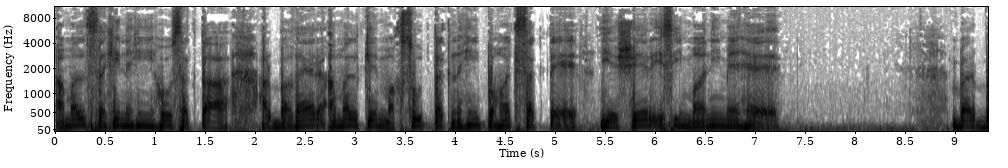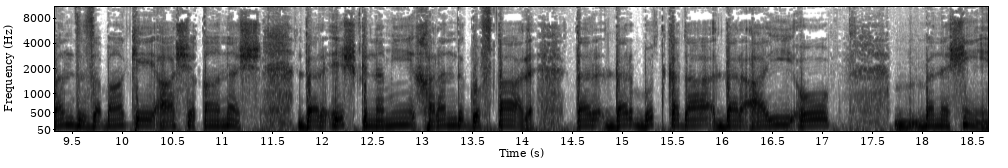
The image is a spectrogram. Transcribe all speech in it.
عمل صحیح نہیں ہو سکتا اور بغیر عمل کے مقصود تک نہیں پہنچ سکتے۔ یہ شعر اسی معنی میں ہے۔ بربند زباں کے عاشقانش در عشق نمی خرند گفتار، تر در بت کدا در آئی او بنشیں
